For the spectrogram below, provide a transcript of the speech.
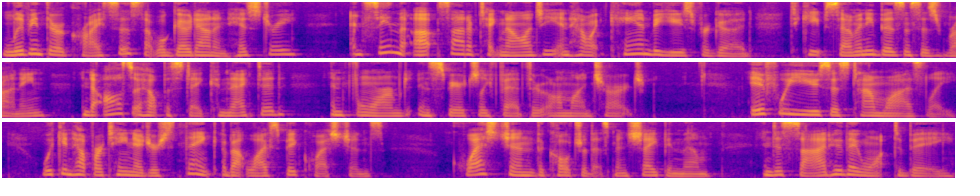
living through a crisis that will go down in history, and seeing the upside of technology and how it can be used for good to keep so many businesses running and to also help us stay connected, informed, and spiritually fed through online church. If we use this time wisely, we can help our teenagers think about life's big questions, question the culture that's been shaping them, and decide who they want to be.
